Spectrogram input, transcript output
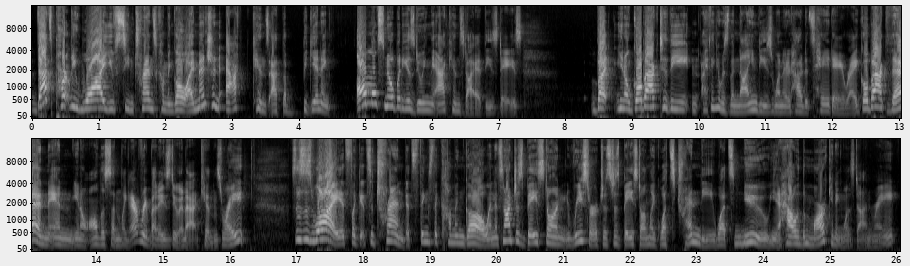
that's partly why you've seen trends come and go. I mentioned Atkins at the beginning. Almost nobody is doing the Atkins diet these days. But you know go back to the i think it was the 90s when it had its heyday right? Go back then and you know all of a sudden like everybody's doing atkins right? So this is why it's like it's a trend. It's things that come and go. And it's not just based on research. It's just based on like what's trendy what's new you know how the marketing was done right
